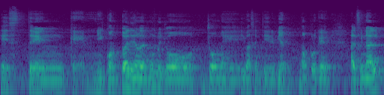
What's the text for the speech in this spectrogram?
este, que ni con todo el dinero del mundo yo, yo me iba a sentir bien, ¿no? Porque al final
